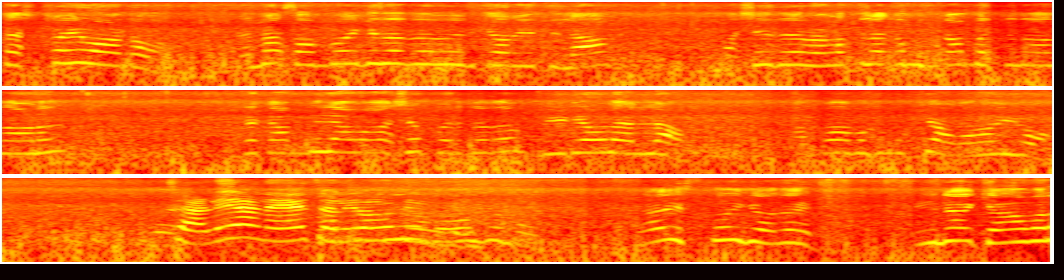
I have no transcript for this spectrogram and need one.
ടെസ്റ്റ് ഡ്രൈവ് ആണോ? എന്നാ സംഭവിക്കുന്നതെന്ന് എനിക്കറിയത്തില്ല. പക്ഷേ ഇത് വെള്ളത്തിലേക്ക് മുക്കാൻ പറ്റുന്നതാണ്. ഇതിന്റെ കമ്പനി അവകാശപ്പെടുന്നതും വീഡിയോകളെല്ലാം. അപ്പോൾ നമുക്ക് മുക്കാം കാണിക്കോ ചളിയാണേ നൈസ് നോക്കിയോ അതെ ഇതിന്റെ ക്യാമറ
